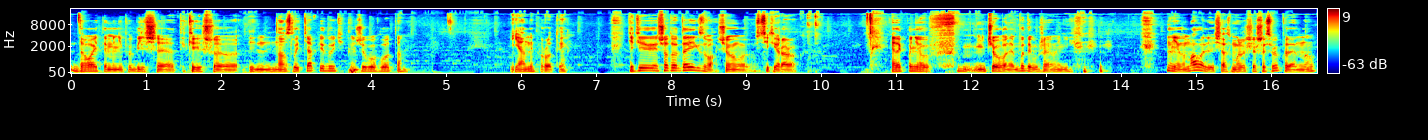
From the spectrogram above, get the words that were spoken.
Давайте мені побільше таких, що на злиття підуть живоглота. Я не проти. Тільки що то DX2, чому стільки рарок? Я так поняв, нічого не буде вже мені. Ні, ну мало ли, зараз може ще щось випаде, ну.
